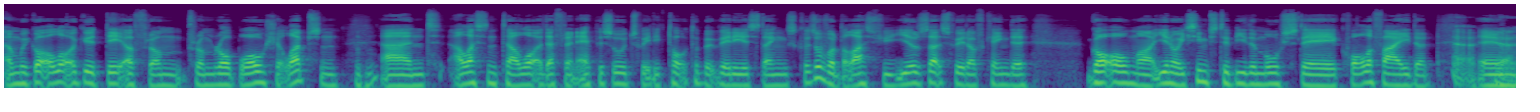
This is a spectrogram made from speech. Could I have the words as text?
and we got a lot of good data from from Rob Walsh at Libsyn, Mm-hmm. and I listened to a lot of different episodes where he talked about various things. Because over the last few years, that's where I've kind of got all my, you know, he seems to be the most uh, qualified, and Yeah, um, yeah.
